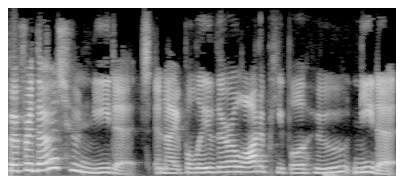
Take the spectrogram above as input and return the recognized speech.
But for those who need it, and I believe there are a lot of people who need it,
